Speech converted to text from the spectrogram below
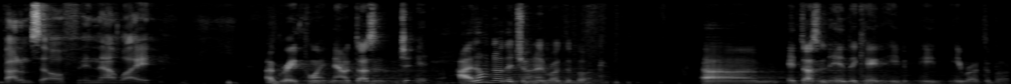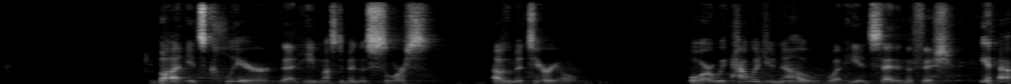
about himself in that light. A great point. Now, it doesn't, I don't know that Jonah wrote the book. Um, it doesn't indicate he, he, he wrote the book. But it's clear that he must have been the source of the material. Or we, how would you know what he had said in the fish? you know,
